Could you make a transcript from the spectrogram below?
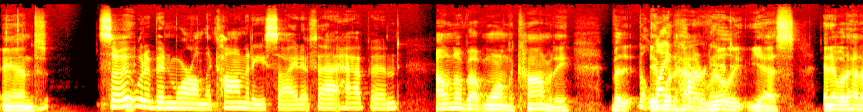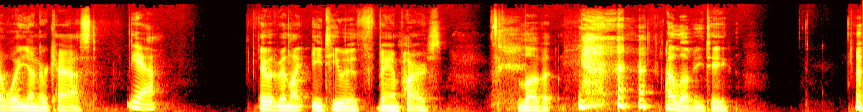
And So it would have been more on the comedy side if that happened. I don't know about more on the comedy, but, it- But it would have had a really, yes, and it would have had a way younger cast. Yeah. It would have been like E.T. with vampires. Love it. I love E.T.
